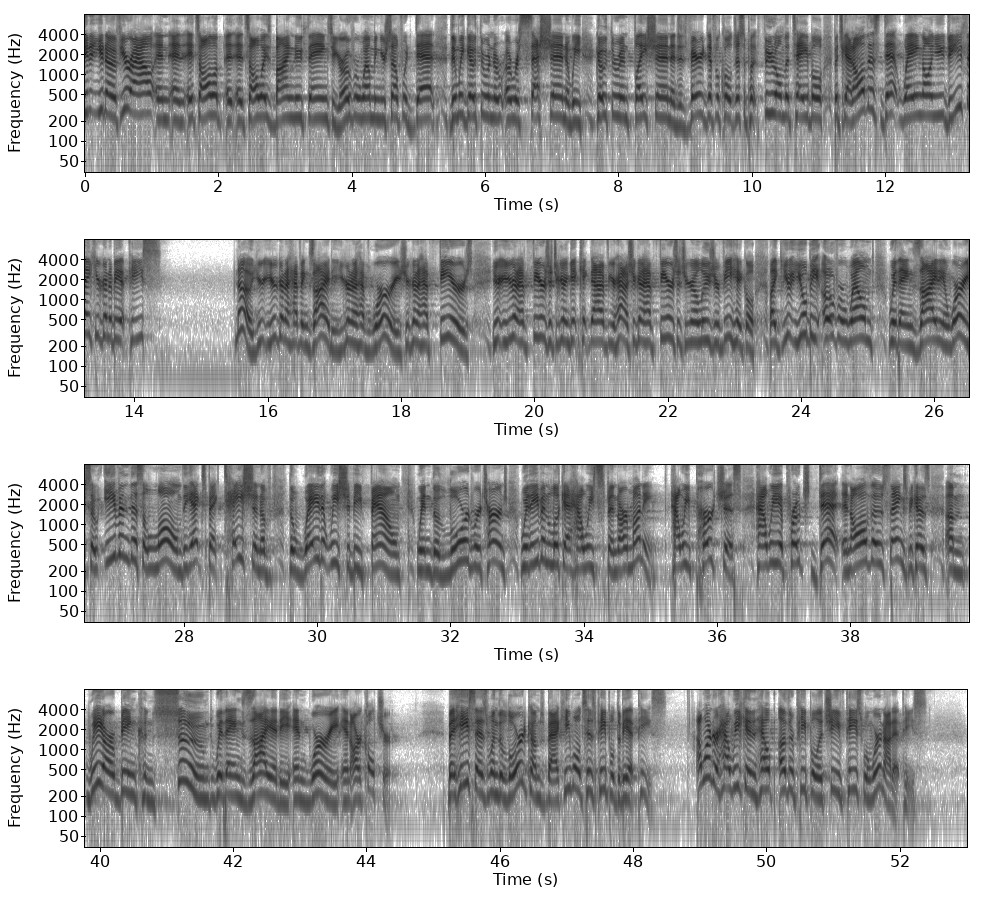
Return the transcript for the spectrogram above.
You, you know, if you're out and, and it's, all, it's always buying new things or you're overwhelming yourself with debt, then we go through a recession and we go through inflation and it's very difficult just to put food on the table, but you got all this debt weighing on you. Do you think you're going to be at peace? No, you're, you're going to have anxiety. You're going to have worries. You're going to have fears. You're, you're going to have fears that you're going to get kicked out of your house. You're going to have fears that you're going to lose your vehicle. Like you, you'll be overwhelmed with anxiety and worry. So, even this alone, the expectation of the way that we should be found when the Lord returns, would even look at how we spend our money how we purchase, how we approach debt, and all those things because um, we are being consumed with anxiety and worry in our culture. But he says when the Lord comes back, he wants his people to be at peace. I wonder how we can help other people achieve peace when we're not at peace.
